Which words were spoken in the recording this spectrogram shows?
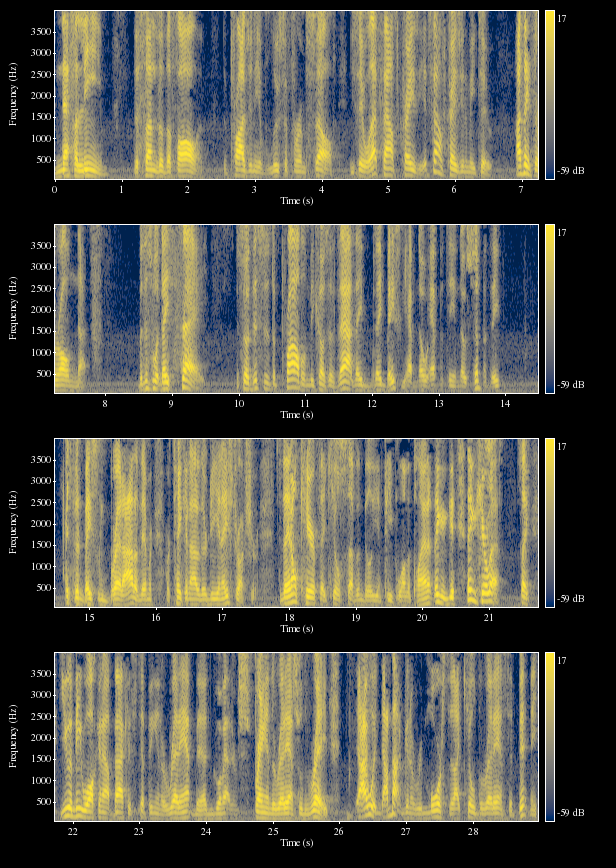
Nephilim, the sons of the fallen, the progeny of Lucifer himself. You say, well, that sounds crazy. It sounds crazy to me too. I think they're all nuts. But this is what they say. And so this is the problem because of that. They, they basically have no empathy and no sympathy. It's been basically bred out of them or, or taken out of their DNA structure. So they don't care if they kill seven billion people on the planet. They can get, they could care less. It's like you and me walking out back and stepping in a red ant bed and going out there and spraying the red ants with raid. I would, I'm not going to remorse that I killed the red ants that bit me.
